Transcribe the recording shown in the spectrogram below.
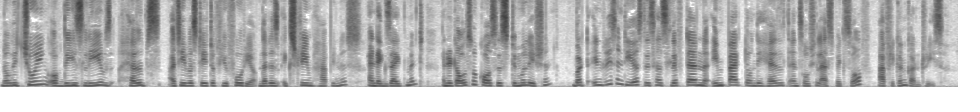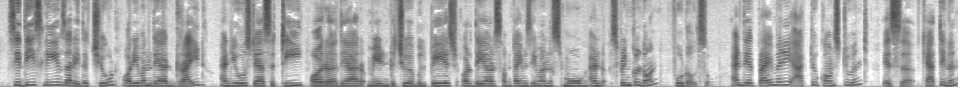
Now, the chewing of these leaves helps achieve a state of euphoria that is extreme happiness and excitement, and it also causes stimulation but in recent years, this has left an impact on the health and social aspects of African countries. See, these leaves are either chewed or even they are dried and used as a tea or uh, they are made into chewable paste or they are sometimes even smoked and sprinkled on food also. And their primary active constituent is uh, cathinone.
